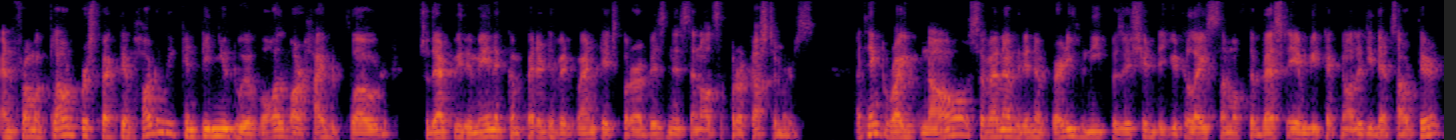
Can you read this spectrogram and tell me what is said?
And from a cloud perspective, how do we continue to evolve our hybrid cloud so that we remain a competitive advantage for our business and also for our customers? I think right now, Savannah, we're in a very unique position to utilize some of the best AMD technology that's out there.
